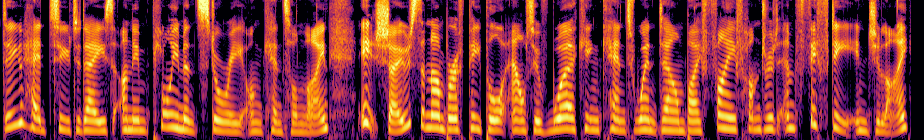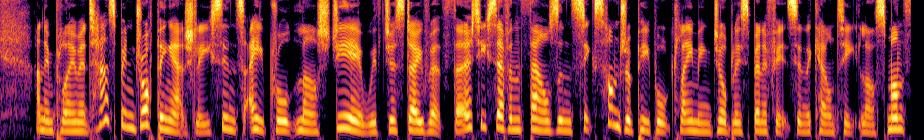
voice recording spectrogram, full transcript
do head to today's unemployment story on Kent Online. It shows the number of people out of work in Kent went down by 550 in July. Unemployment has been dropping actually since April last year, with just over over 37,600 people claiming jobless benefits in the county last month.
